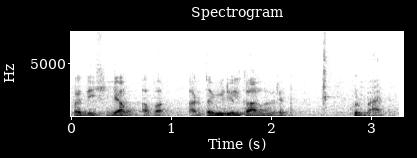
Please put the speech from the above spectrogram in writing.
പ്രതീക്ഷിക്കാം. അപ്പോൾ അടുത്ത വീഡിയോയിൽ കാണുന്നവർ curvada.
